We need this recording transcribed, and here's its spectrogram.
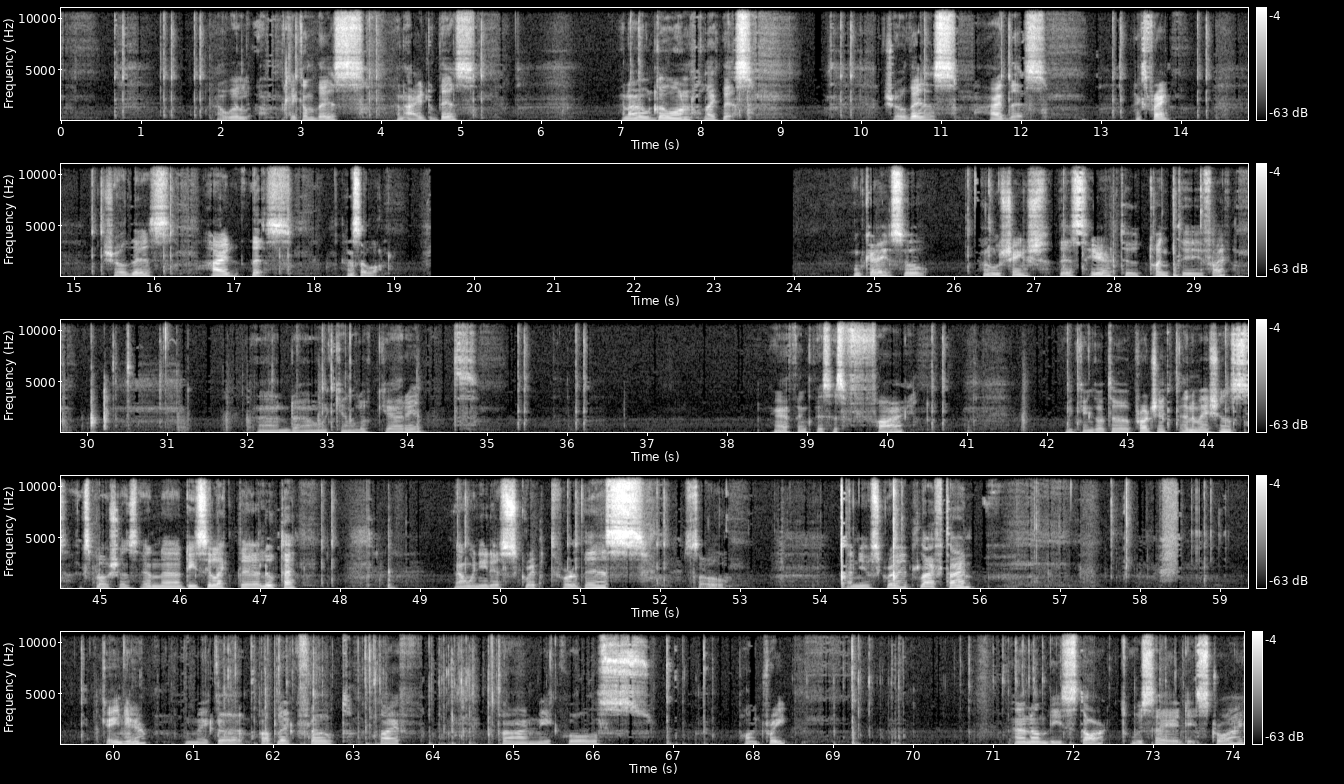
I will click on this and hide this. And I will go on like this. Show this hide this. Next frame. Show this hide this and so on. Okay so I will change this here to 25 and uh, we can look at it. I think this is fine. We can go to project animations explosions and uh, deselect the loop type. Then we need a script for this. So a new script lifetime. Okay in here make a public float life time equals 0.3 and on the start we say destroy.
